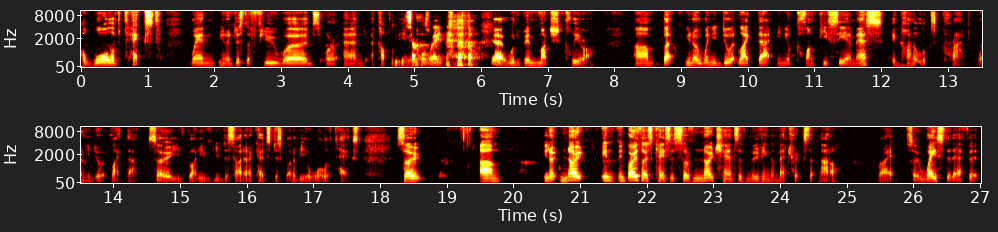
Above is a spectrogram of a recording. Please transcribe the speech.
a wall of text when you know just a few words or and a couple of images simple right? yeah it would have been much clearer um, but you know when you do it like that in your clunky cms it kind of looks crap when you do it like that. So you've got you've, you've decided okay it's just got to be a wall of text. So um, you know no, in, in both those cases sort of no chance of moving the metrics that matter right? So wasted effort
